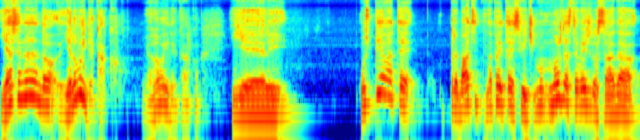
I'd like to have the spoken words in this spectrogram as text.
Ja se nadam da, je li ovo ide kako? Je li ovo ide kako? Je li uspijevate prebaciti, napraviti taj switch. Možda ste već do sada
